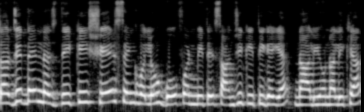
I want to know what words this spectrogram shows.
ਤਰਜੀਤ ਦੇ ਨਜ਼ਦੀਕੀ ਸ਼ੇਰ ਸਿੰਘ ਵੱਲੋਂ GoFundMe ਤੇ ਸਾਂਝੀ ਕੀਤੀ ਗਈ ਹੈ। ਨਾਲ ਹੀ ਉਹਨਾਂ ਲਿਖਿਆ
